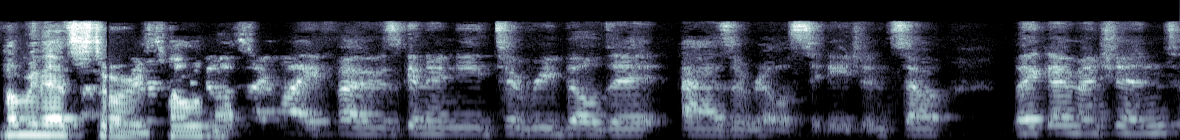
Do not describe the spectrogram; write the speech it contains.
tell me that story. Tell me that. my life, I was going to need to rebuild it as a real estate agent. So like I mentioned,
